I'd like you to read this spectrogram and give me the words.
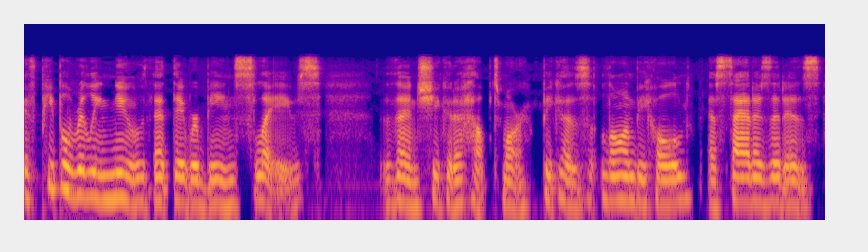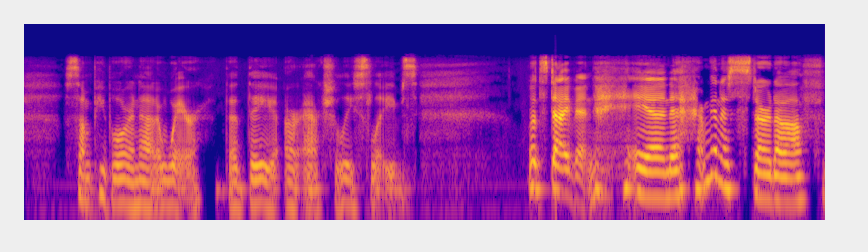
if people really knew that they were being slaves, then she could have helped more because lo and behold, as sad as it is, some people are not aware that they are actually slaves. Let's dive in. And I'm going to start off,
